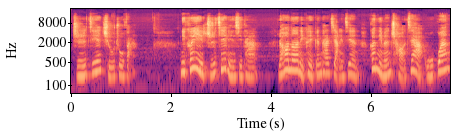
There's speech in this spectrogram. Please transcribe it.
直接求助法。你可以直接联系他，然后呢，你可以跟他讲一件跟你们吵架无关，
